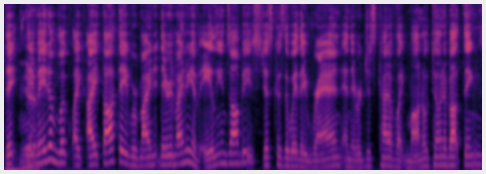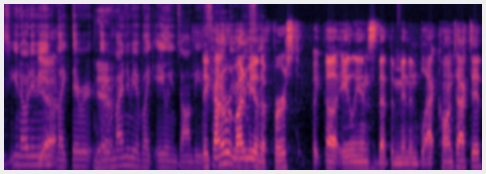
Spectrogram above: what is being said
They Yeah. they made them look like I thought they reminded they reminded me of alien zombies just because the way they ran and they were just kind of like monotone about things. You know what I mean? Yeah. Like they were they reminded me of like alien zombies. They kind of reminded me just, of the first uh, aliens that the Men in Black contacted,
